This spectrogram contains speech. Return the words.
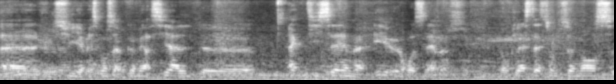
Euh, je suis responsable commercial de Actisem et Eurosem. Donc la station de semences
